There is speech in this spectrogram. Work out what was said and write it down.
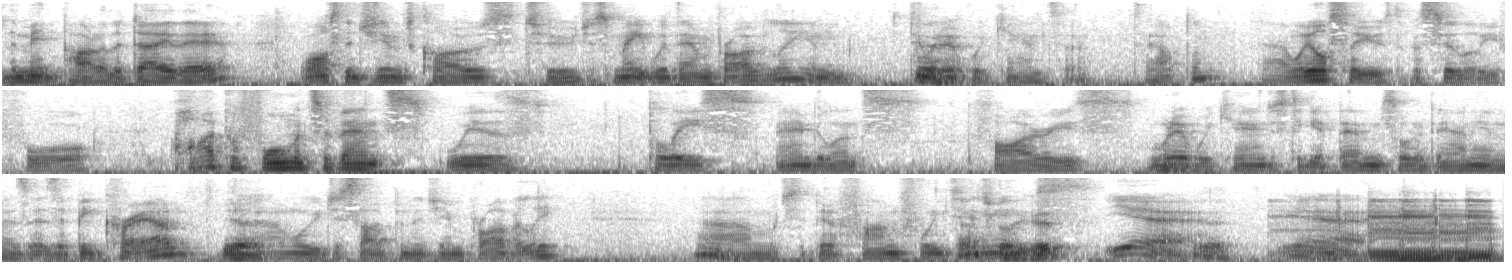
the mid part of the day there, whilst the gym's closed, to just meet with them privately and do Yeah. whatever we can to, to help them. Uh, we also use the facility for high performance events with police, ambulance, fireys, whatever we can, just to get them sort of down in as, as a big crowd. Yeah. Um, we just open the gym privately. Um, which is a bit of fun. Footy That's teams. really good. Yeah, yeah.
